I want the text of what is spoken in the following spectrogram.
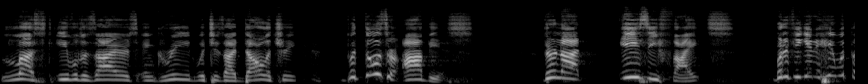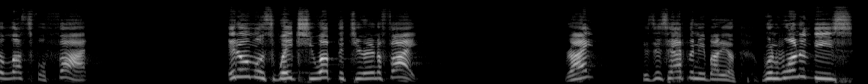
lust, evil desires, and greed, which is idolatry. But those are obvious. They're not easy fights. But if you get hit with a lustful thought, it almost wakes you up that you're in a fight. Right? Has this happened to anybody else? When one of these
